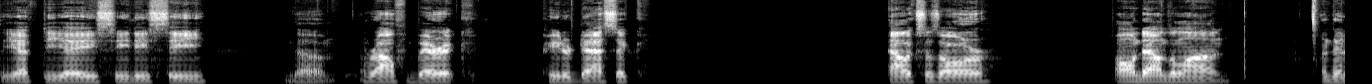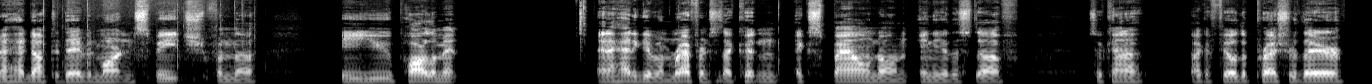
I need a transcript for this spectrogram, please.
the FDA, CDC, the Ralph Baric, Peter Daszak, Alex Azar, on down the line. And then I had Dr. David Martin's speech from the EU Parliament, and I had to give him references. I couldn't expound on any of the stuff, so kind of I could feel the pressure there.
